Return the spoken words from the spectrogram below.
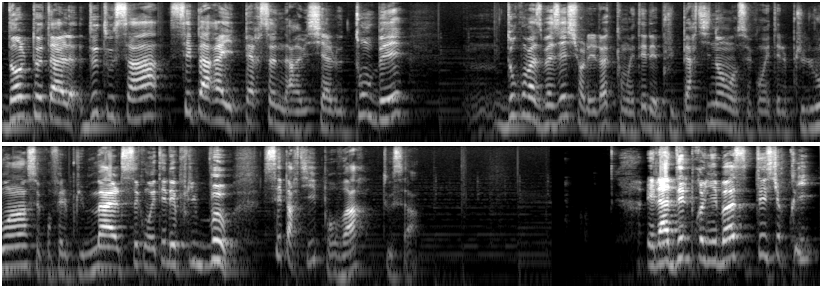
Dans le total de tout ça, c'est pareil, personne n'a réussi à le tomber, donc on va se baser sur les locks qui ont été les plus pertinents, ceux qui ont été le plus loin, ceux qui ont fait le plus mal, ceux qui ont été les plus beaux. C'est parti pour voir tout ça. Et là, dès le premier boss, t'es surpris,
